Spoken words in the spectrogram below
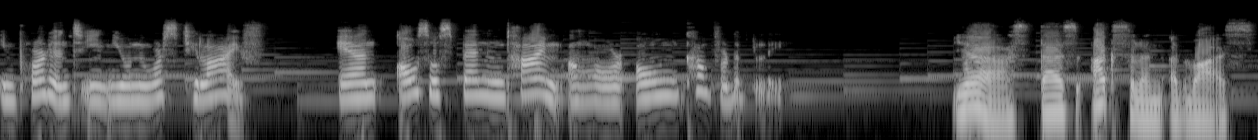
important in university life, and also spending time on our own comfortably. Yes, that's excellent advice.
